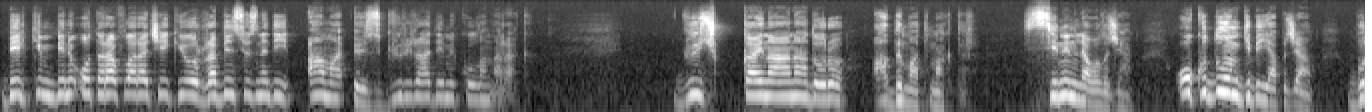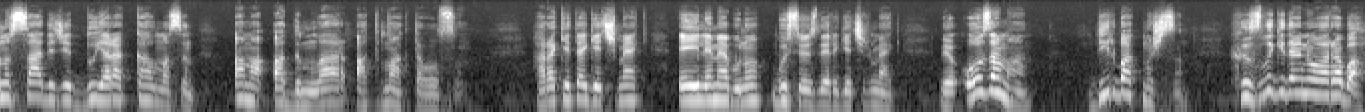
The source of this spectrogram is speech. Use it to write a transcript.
Belki beni o taraflara çekiyor Rabbin sözüne değil ama özgür irademi kullanarak güç kaynağına doğru adım atmaktır. Seninle olacağım. Okuduğum gibi yapacağım. Bunu sadece duyarak kalmasın ama adımlar atmak da olsun. Harekete geçmek, eyleme bunu bu sözleri geçirmek. Ve o zaman bir bakmışsın hızlı giden o araba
